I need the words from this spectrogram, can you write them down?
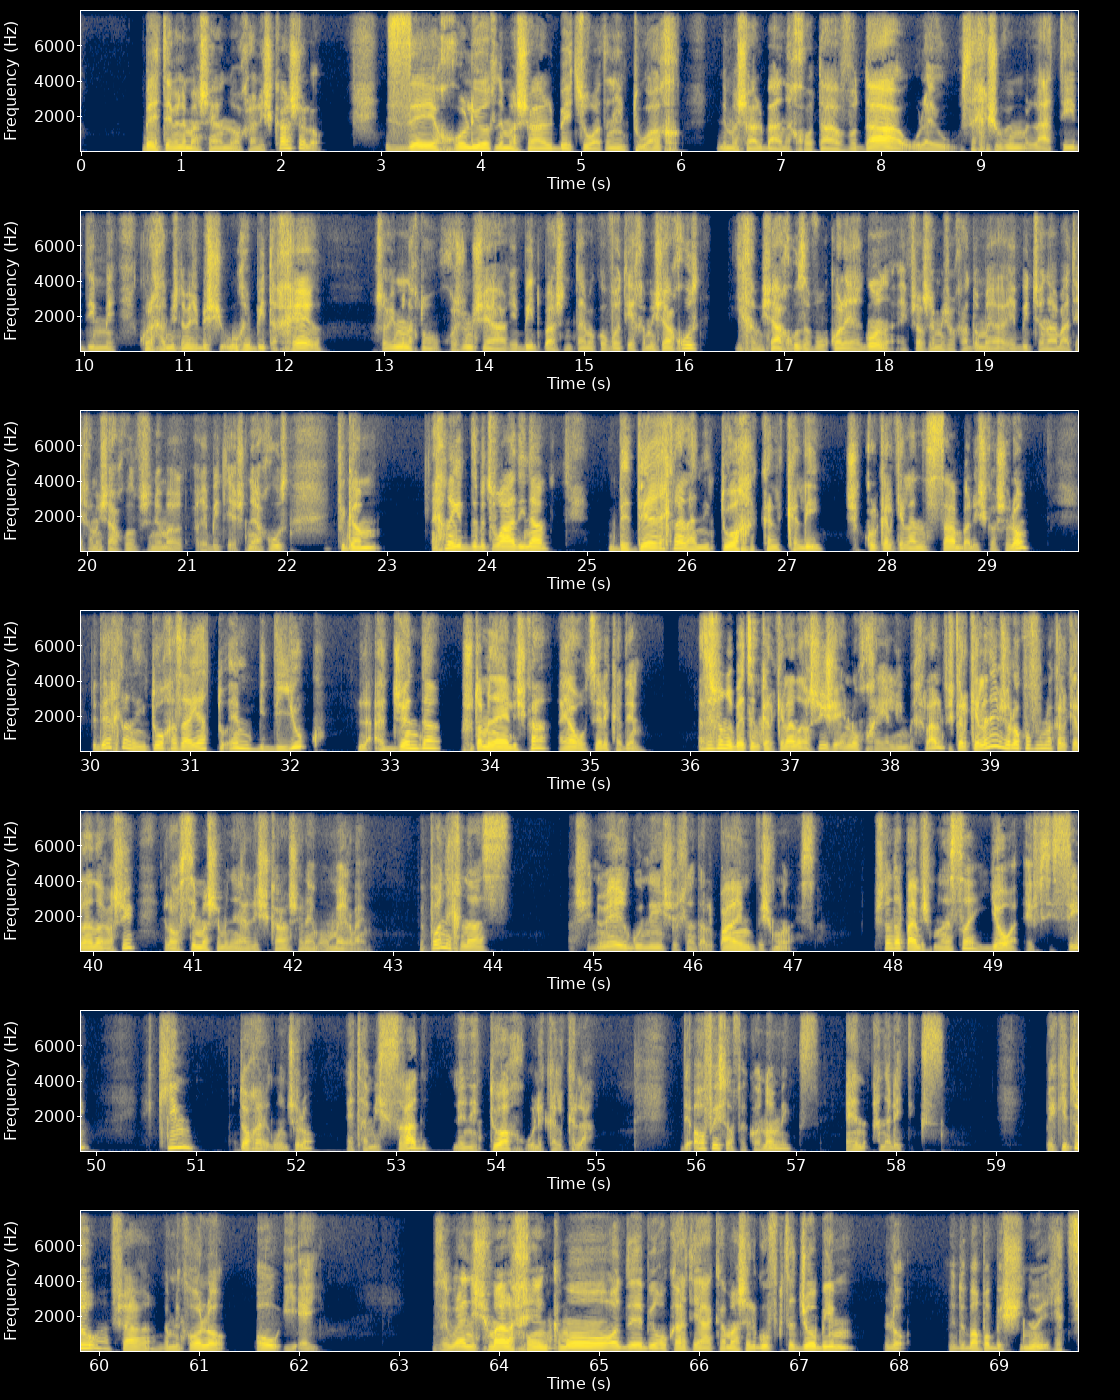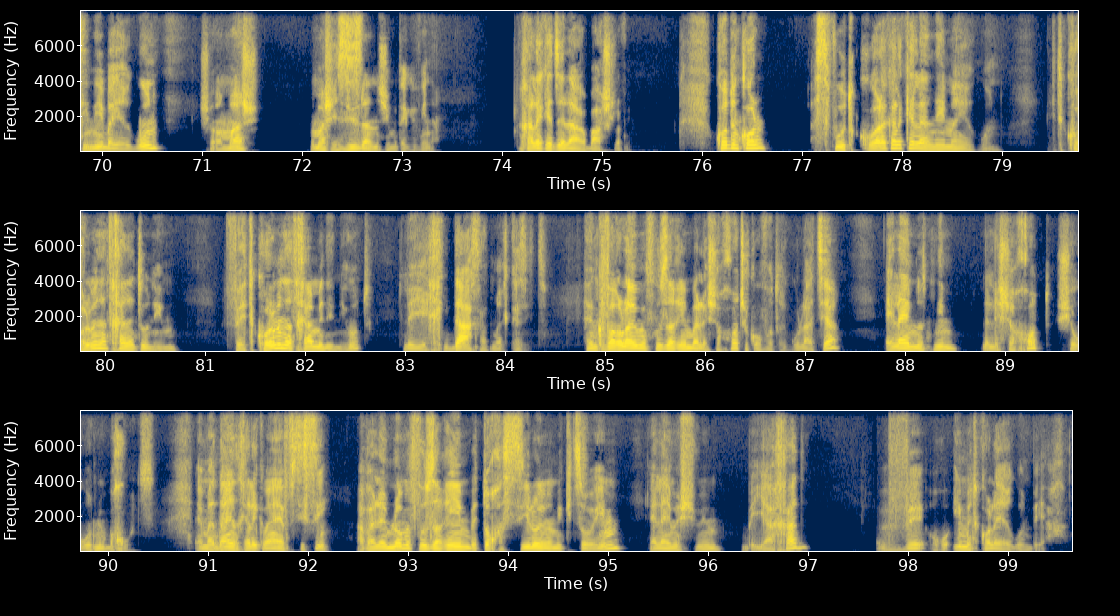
בהתאם למה שהיה נוח ללשכה שלו. זה יכול להיות למשל בצורת הניתוח, למשל בהנחות העבודה, אולי הוא עושה חישובים לעתיד אם כל אחד משתמש בשיעור ריבית אחר. עכשיו, אם אנחנו חושבים שהריבית בשנתיים הקרובות תהיה חמישה אחוז, היא חמישה אחוז עבור כל הארגון, אי אפשר שמישהו אחד אומר הריבית שנה הבאה תהיה חמישה אחוז, ושאני אומר הריבית תהיה שני אחוז. וגם, איך נגיד את זה בצורה עדינה, בדרך כלל הניתוח הכלכלי שכל כלכלן עשה בלשכה שלו, בדרך כלל הניתוח הזה היה תואם בדיוק לאג'נדה שאותה מנהל לשכה היה רוצה לקדם. אז יש לנו בעצם כלכלן ראשי שאין לו חיילים בכלל, ויש כלכלנים שלא כפופים לכלכלן הראשי, אלא עושים מה שמנהל הלשכה שלהם אומר להם. ופה נכנס השינוי הארגוני של שנת 2018. בשנת 2018 יו"ר ה-FCC הקים בתוך הארגון שלו את המשרד לניתוח ולכלכלה. The Office of Economics and Analytics. בקיצור, אפשר גם לקרוא לו OEA. זה אולי נשמע לכם כמו עוד בירוקרטיה, הקמה של גוף קצת ג'ובים, לא. מדובר פה בשינוי רציני בארגון, שממש ממש הזיז לאנשים את הגבינה. נחלק את זה לארבעה שלבים. קודם כל, אספו את כל הכלכלנים מהארגון, את כל מנתחי הנתונים ואת כל מנתחי המדיניות ליחידה אחת מרכזית. הם כבר לא היו מפוזרים בלשכות שקובעות רגולציה, אלא הם נותנים ללשכות שירות מבחוץ. הם עדיין חלק מה-FCC, אבל הם לא מפוזרים בתוך הסילואים המקצועיים, אלא הם יושבים ביחד ורואים את כל הארגון ביחד.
